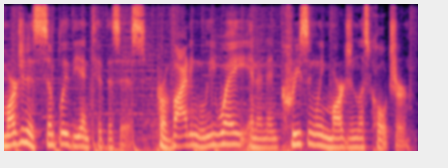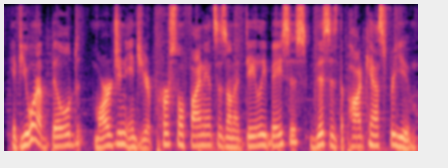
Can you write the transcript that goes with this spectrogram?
Margin is simply the antithesis, providing leeway in an increasingly marginless culture. If you want to build margin into your personal finances on a daily basis, this is the podcast for you.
